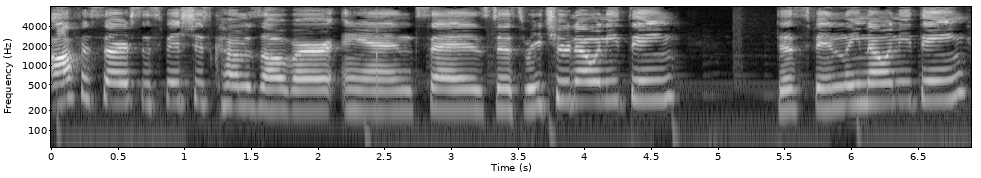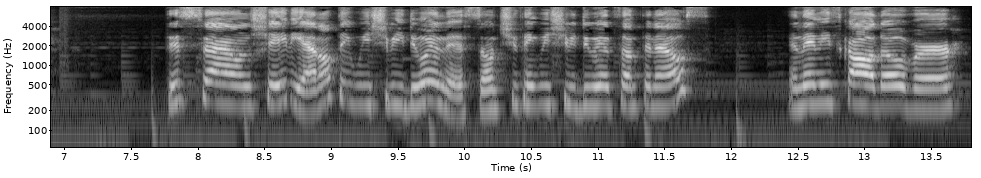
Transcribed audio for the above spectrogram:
Officer Suspicious comes over and says, Does Reacher know anything? Does Finley know anything? this sounds shady. I don't think we should be doing this. Don't you think we should be doing something else? And then he's called over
